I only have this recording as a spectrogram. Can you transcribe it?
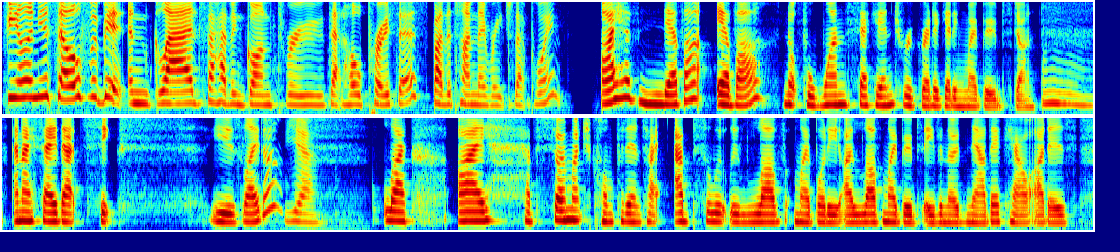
feeling yourself a bit and glad for having gone through that whole process by the time they reached that point? I have never, ever, not for one second, regretted getting my boobs done. Mm. And I say that six years later. Yeah. Like, I have so much confidence. I absolutely love my body. I love my boobs, even though now they're cow udders.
